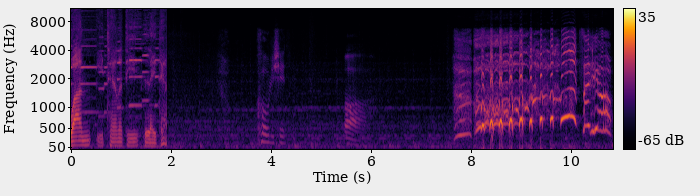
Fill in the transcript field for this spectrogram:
One eternity later. Holy shit. Oh. ¡Salió!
